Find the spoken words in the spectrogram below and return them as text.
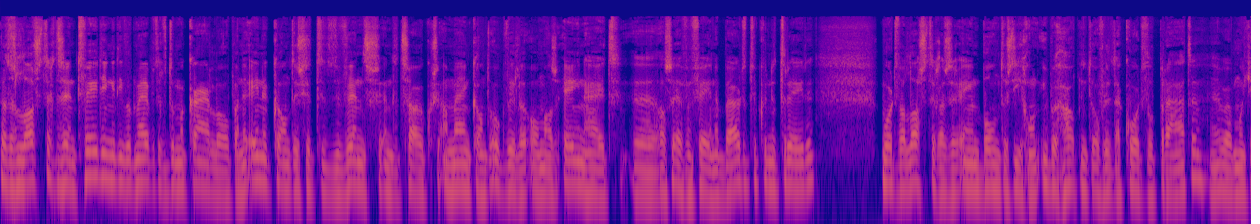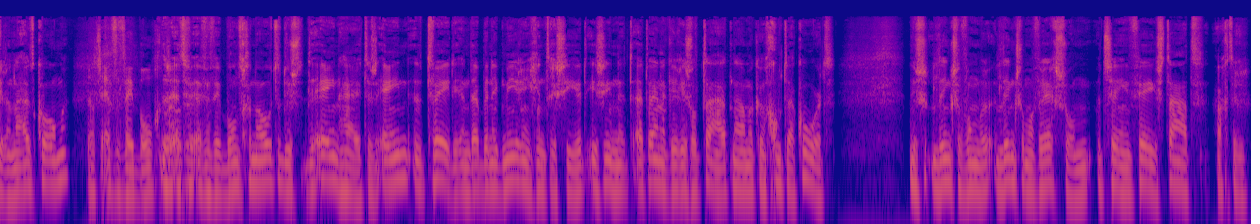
Dat is lastig. Er zijn twee dingen die wat mij betreft door elkaar lopen. Aan de ene kant is het de wens, en dat zou ik aan mijn kant ook willen... om als eenheid, uh, als FNV naar buiten te kunnen treden. Wordt wel lastig als er één bond is die gewoon überhaupt niet over dit akkoord wil praten. Waar moet je dan uitkomen? Dat is FNV-bondgenoten. Dat is FNV-bondgenoten. Dus de eenheid is één. Het tweede, en daar ben ik meer in geïnteresseerd... is in het uiteindelijke resultaat, namelijk een goed akkoord. Dus linksom, linksom of rechtsom, het CNV staat achter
